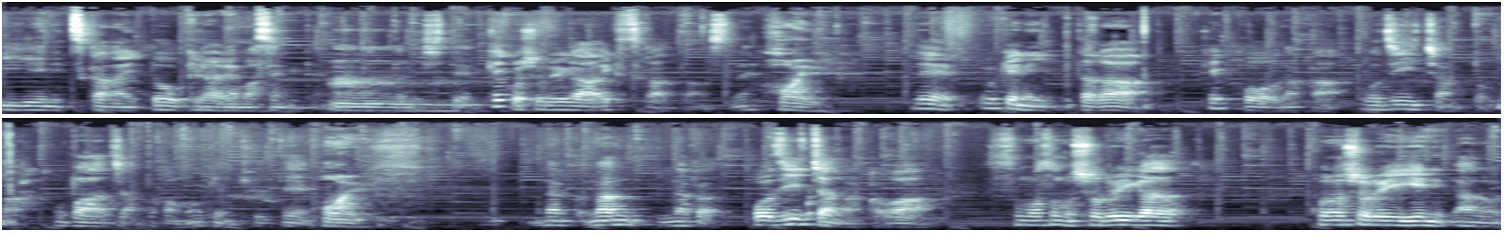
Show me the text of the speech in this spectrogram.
家に着かないと受けられませんみたいなのがあったりしてうん。結構書類がいくつかあったんですね。はい。で受けに行ったら結構なんかおじいちゃんとかおばあちゃんとかも受けに来ててはいなんかなんなんかおじいちゃんなんかはそもそも書類がこの書類家にあの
